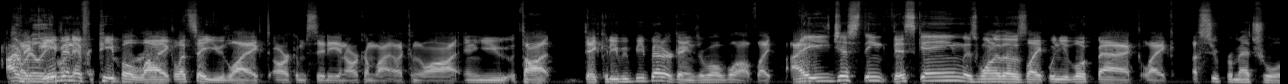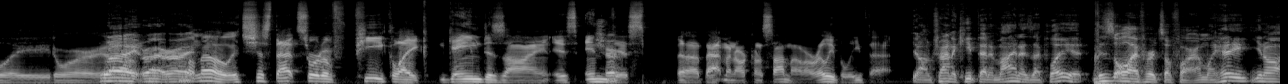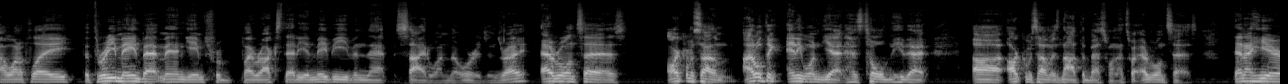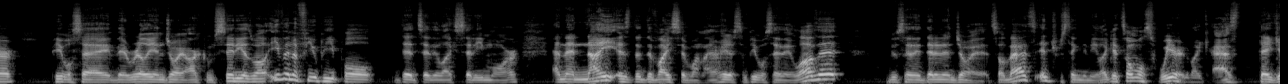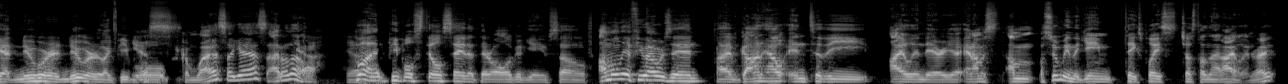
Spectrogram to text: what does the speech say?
I like, really even if people like, let's say you liked Arkham City and Arkham Knight like a lot, and you thought they could even be better games or blah, blah blah. Like I just think this game is one of those like when you look back, like a Super Metroid or right, um, right, I right. don't know. It's just that sort of peak like game design is in Sure. this uh, Batman Arkham Asylum. I really believe that. you know, I'm trying to keep that in mind as I play it. This is all I've heard so far. I'm like, hey, you know, I want to play the three main Batman games for by Rocksteady and maybe even that side one, the Origins, right? Everyone says Arkham Asylum. I don't think anyone yet has told me that uh, Arkham Asylum is not the best one. That's what everyone says. Then I hear people say they really enjoy Arkham City as well. Even a few people did say they like City more. And then Knight is the divisive one. I hear some people say they love it. People say they didn't enjoy it. So that's interesting to me. Like it's almost weird. Like as they get newer and newer, like people Yes. become less. I guess I don't know. Yeah. yeah. But people still say that they're all good games. So I'm only a few hours in. I've gone out into the island area, and I'm I'm assuming the game takes place just on that island, right?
